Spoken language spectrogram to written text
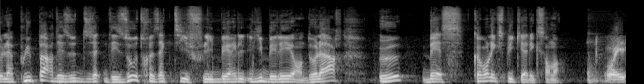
la plupart des, autres- des autres actifs libellés en dollars, eux, baissent. Comment l'expliquer, Alexandre? Oui,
